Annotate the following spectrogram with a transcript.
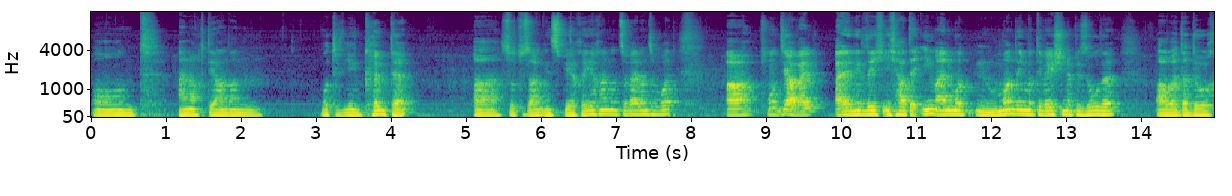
und auch die anderen motivieren könnte, äh, sozusagen inspirieren und so weiter und so fort. Äh, und ja, weil eigentlich ich hatte immer eine Mo Monday Motivation Episode, aber dadurch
